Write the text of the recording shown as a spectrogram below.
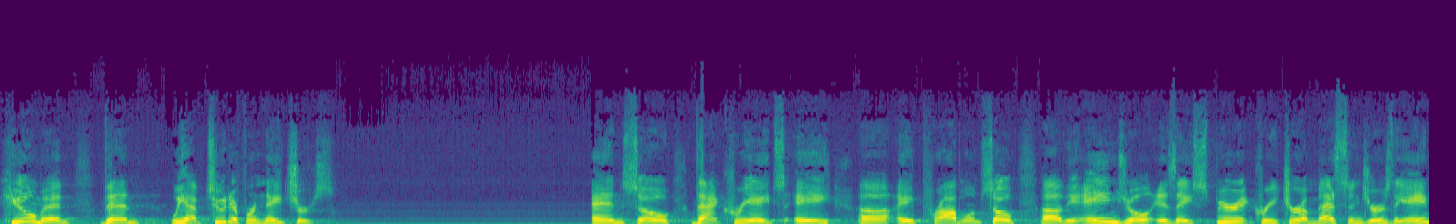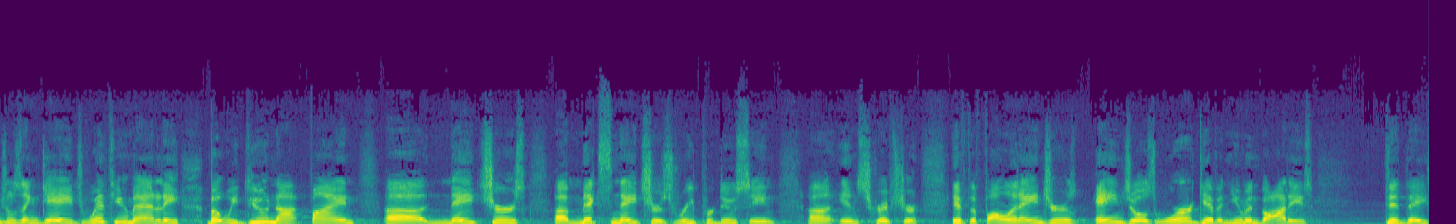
human, then we have two different natures. And so that creates a, uh, a problem. So uh, the angel is a spirit creature, a messenger. The angels engage with humanity, but we do not find uh, natures, uh, mixed natures reproducing uh, in Scripture. If the fallen angels, angels were given human bodies, did they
